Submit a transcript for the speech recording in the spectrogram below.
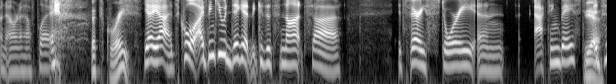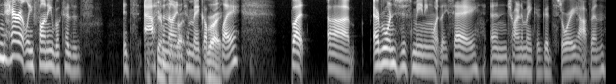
an hour and a half play. That's great. yeah, yeah, it's cool. I think you would dig it because it's not. Uh, it's very story and acting based. Yeah. It's inherently funny because it's it's asinine to make up right. a play, but uh, everyone's just meaning what they say and trying to make a good story happen.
